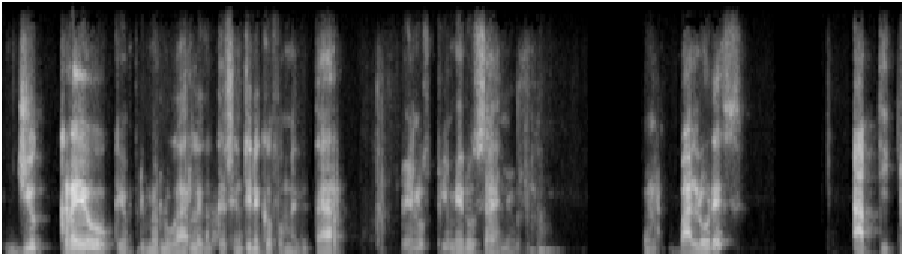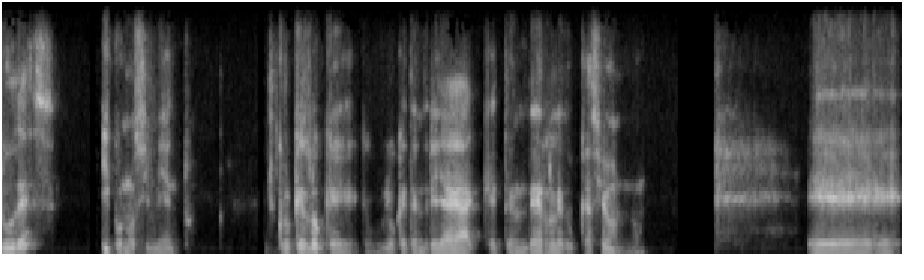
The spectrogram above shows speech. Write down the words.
Yo creo que en primer lugar la educación tiene que fomentar en los primeros años valores, aptitudes y conocimiento. Yo creo que es lo que, lo que tendría que tender la educación, ¿no? Eh,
